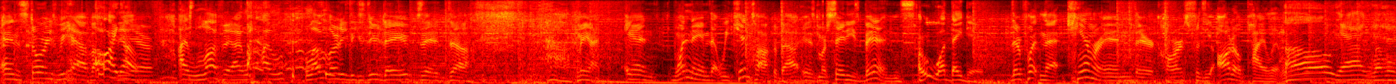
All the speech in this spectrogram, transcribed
And the stories we have out Oh, I know. there. I love it. I, lo- I love learning these new names. And, uh, oh, man. And one name that we can talk about is Mercedes Benz. Oh, what'd they do? They're putting that camera in their cars for the autopilot. Oh, yeah, yeah. Level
